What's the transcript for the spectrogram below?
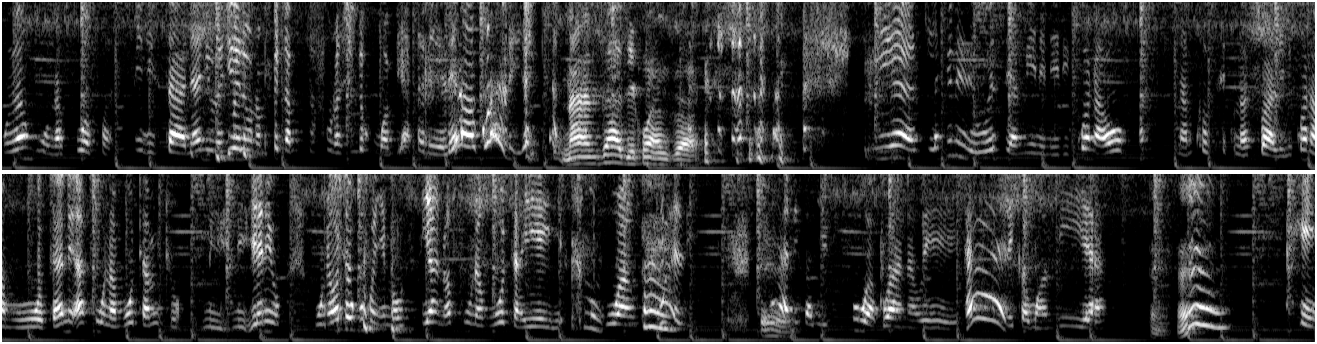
moyo wangu unakuwa kwa spidi sana. Yani unajua ile unampenda mtu afu unashindwa kumwambia hata naelewa kweli? Naanzaje kwanza? Yes lakini huwezi amini nilikuwa naomba naamka usiku na swali nilikuwa namuota. Yani afu unamuota mtu ni, ni, yani unaota huko kwenye mahusiano afu unamuota yeye. Sa mungu wangu kweli? Ah, nikajifua bwana wee nikamwambia. Nikamwambia Eh. He,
